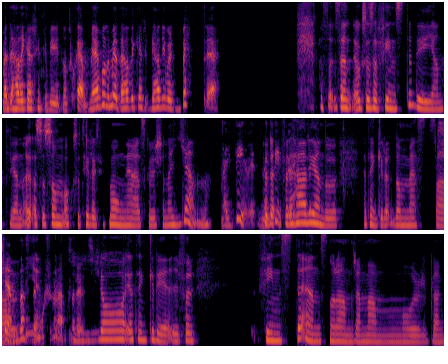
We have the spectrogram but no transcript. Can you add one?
men det hade kanske inte blivit något skämt. Men jag håller med, det hade, kanske, det hade ju varit bättre. Alltså, sen också så finns det det egentligen, alltså som också tillräckligt många skulle känna igen? Nej, det vet För nej, det, för det här är ju ändå, jag tänker de mest så här, Kändaste ja, morsorna, absolut. Ja, jag tänker det. i- För finns det ens några andra mammor bland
